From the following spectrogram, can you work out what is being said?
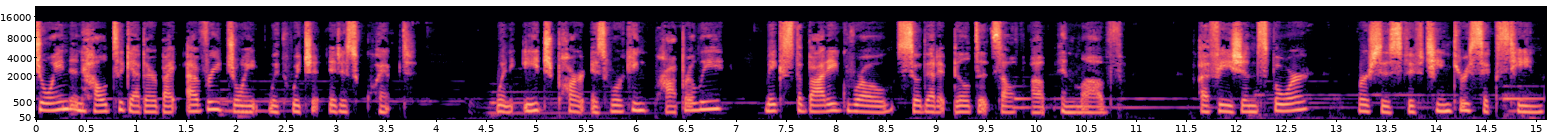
joined and held together by every joint with which it is equipped, when each part is working properly, makes the body grow so that it builds itself up in love. Ephesians 4, verses 15 through 16.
